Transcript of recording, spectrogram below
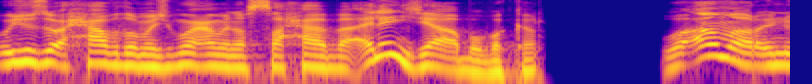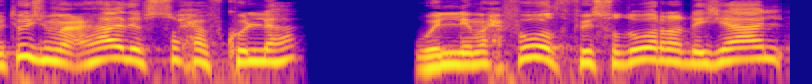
وجزء حافظه مجموعة من الصحابة. ألين جاء أبو بكر؟ وأمر أنه تجمع هذه الصحف كلها واللي محفوظ في صدور الرجال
